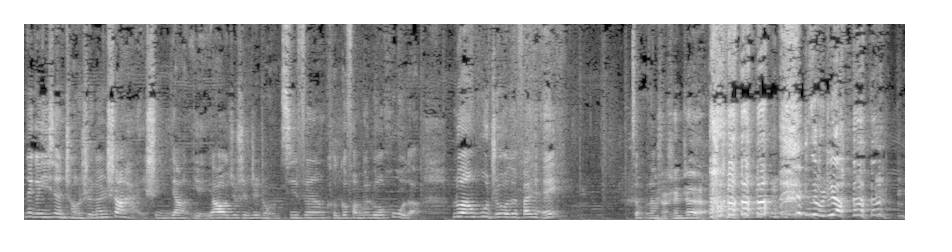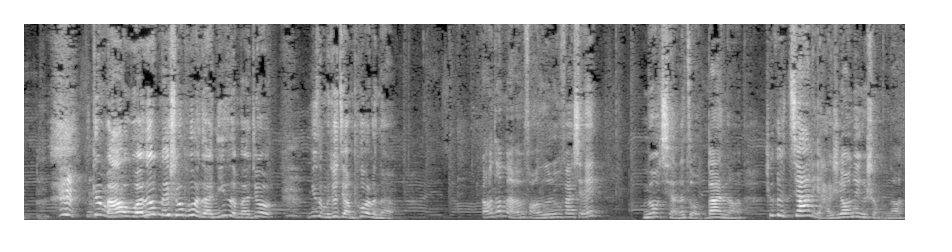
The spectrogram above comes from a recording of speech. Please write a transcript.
那个一线城市跟上海是一样，也要就是这种积分和各方面落户的。落完户之后，他发现，哎，怎么了你？说深圳啊？你怎么这样？你干嘛？我都没说破的，你怎么就你怎么就讲破了呢？然后他买完房子之后发现，哎，没有钱了怎么办呢？这个家里还是要那个什么呢？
